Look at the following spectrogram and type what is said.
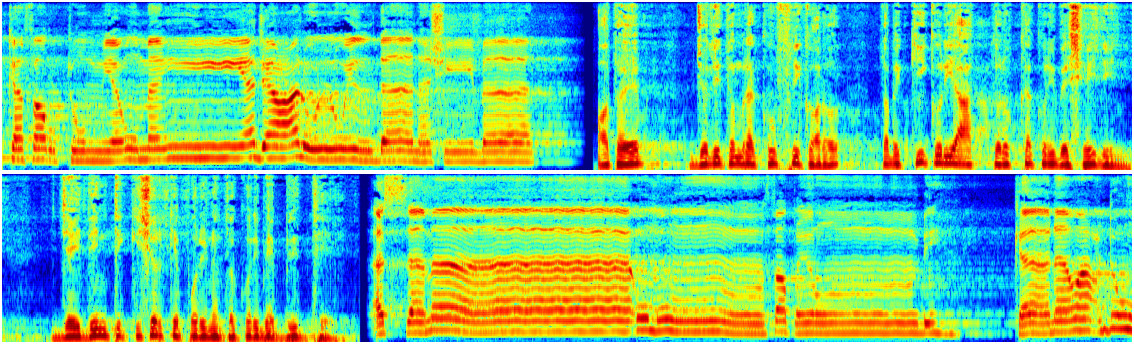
كفرتم يوما يجعل الولدان شيبا অতএব যদি তোমরা কুফরি করো তবে কি করিয়া আত্মরক্ষা করিবে সেই দিন যেই দিনটি কিশোরকে পরিণত করিবে বৃদ্ধে السماء منفطر به كان وعده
